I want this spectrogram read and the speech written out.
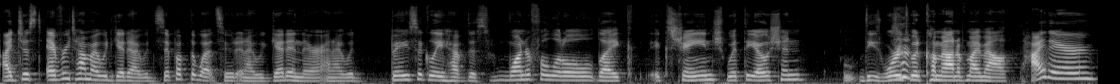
I just, every time I would get, it, I would zip up the wetsuit and I would get in there and I would basically have this wonderful little, like, exchange with the ocean. These words would come out of my mouth Hi there.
